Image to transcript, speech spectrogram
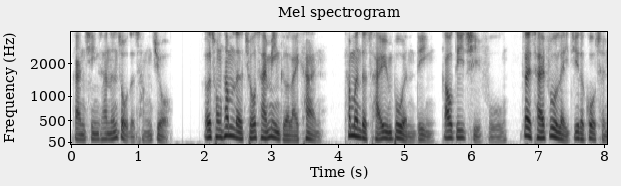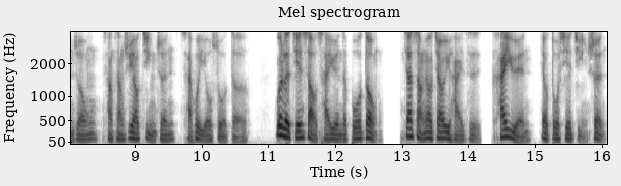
感情才能走得长久。而从他们的求财命格来看，他们的财运不稳定，高低起伏，在财富累积的过程中，常常需要竞争才会有所得。为了减少财源的波动。家长要教育孩子开源要多些谨慎，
